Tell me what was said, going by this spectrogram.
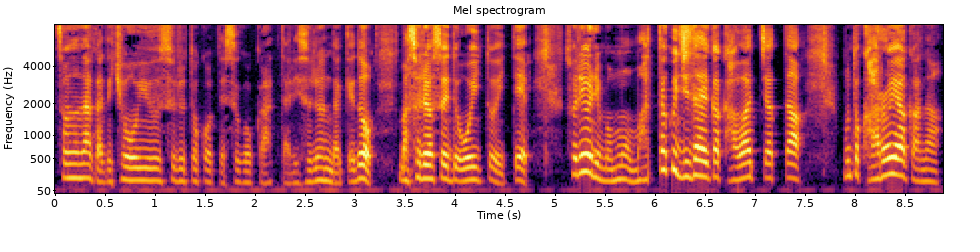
その中で共有するとこってすごくあったりするんだけど、まあそれはそれで置いといて、それよりももう全く時代が変わっちゃった、本当軽やかな、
